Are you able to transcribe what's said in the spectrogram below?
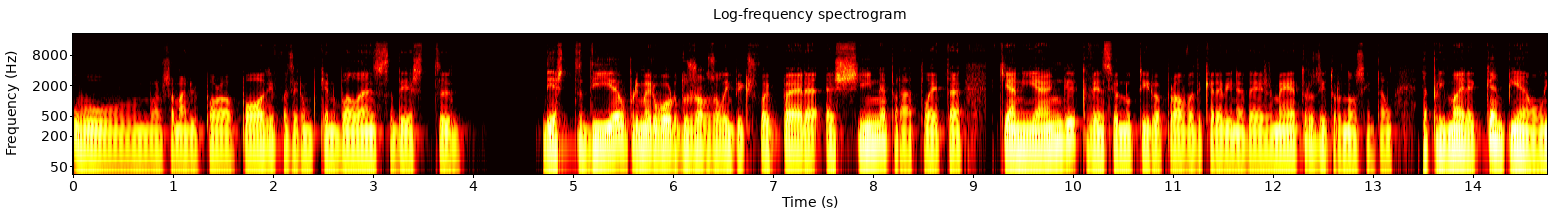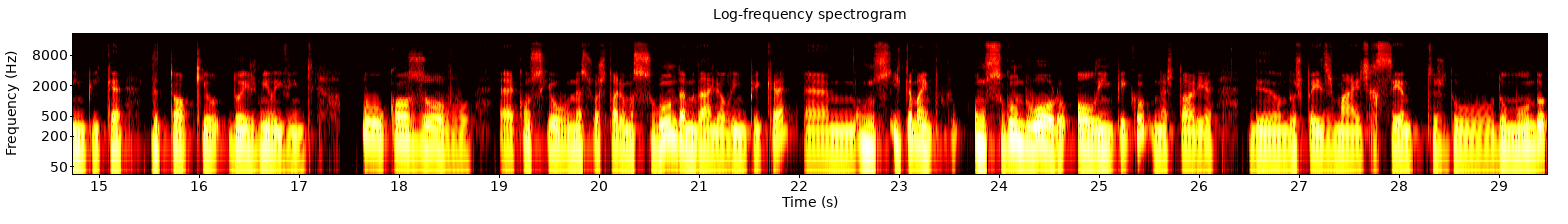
o, vamos chamar-lhe para o pódio, fazer um pequeno balanço deste deste dia. O primeiro ouro dos Jogos Olímpicos foi para a China, para a atleta Qian Yang, que venceu no tiro a prova de carabina 10 metros e tornou-se então a primeira campeã olímpica de Tóquio 2020. O Kosovo uh, conseguiu na sua história uma segunda medalha olímpica um, um, e também um segundo ouro olímpico na história de um dos países mais recentes do, do mundo,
